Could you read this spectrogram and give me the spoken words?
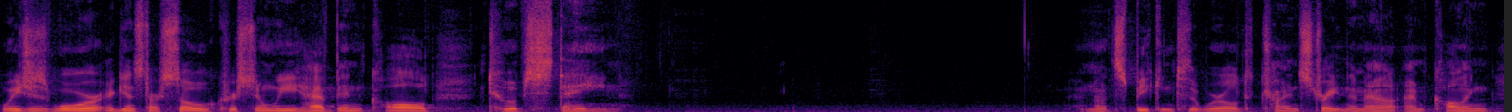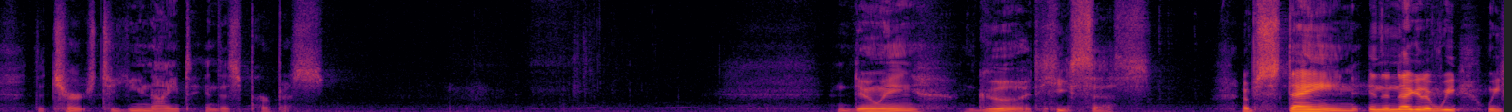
wages war against our soul, Christian, we have been called to abstain. I'm not speaking to the world to try and straighten them out. I'm calling the church to unite in this purpose. Doing good, he says. Abstain in the negative. We, we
